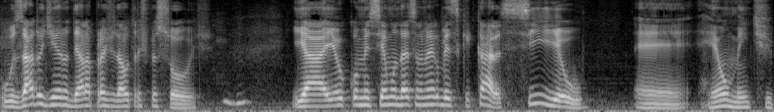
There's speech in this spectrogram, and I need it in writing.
usar do dinheiro dela para ajudar outras pessoas. E aí eu comecei a mudar isso na minha cabeça, que, cara, se eu é, realmente,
